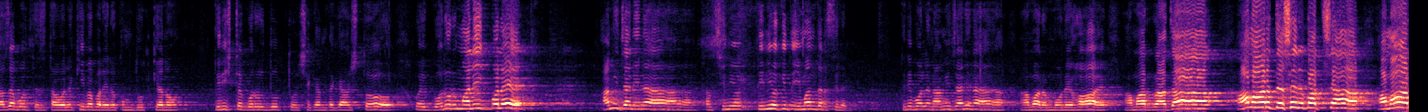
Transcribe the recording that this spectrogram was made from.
রাজা বলতেছে, তাহলে কি ব্যাপার এরকম দুধ কেন? তিরিশটা গরুর দুধ তো সেখান থেকে আসতো। ওই গরুর মালিক বলে, আমি জানি না। তিনিও তিনিও কিন্তু ইমানদার ছিলেন। তিনি বললেন, আমি জানি না, আমার মনে হয় আমার রাজা, আমার দেশের বাচ্চা আমার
